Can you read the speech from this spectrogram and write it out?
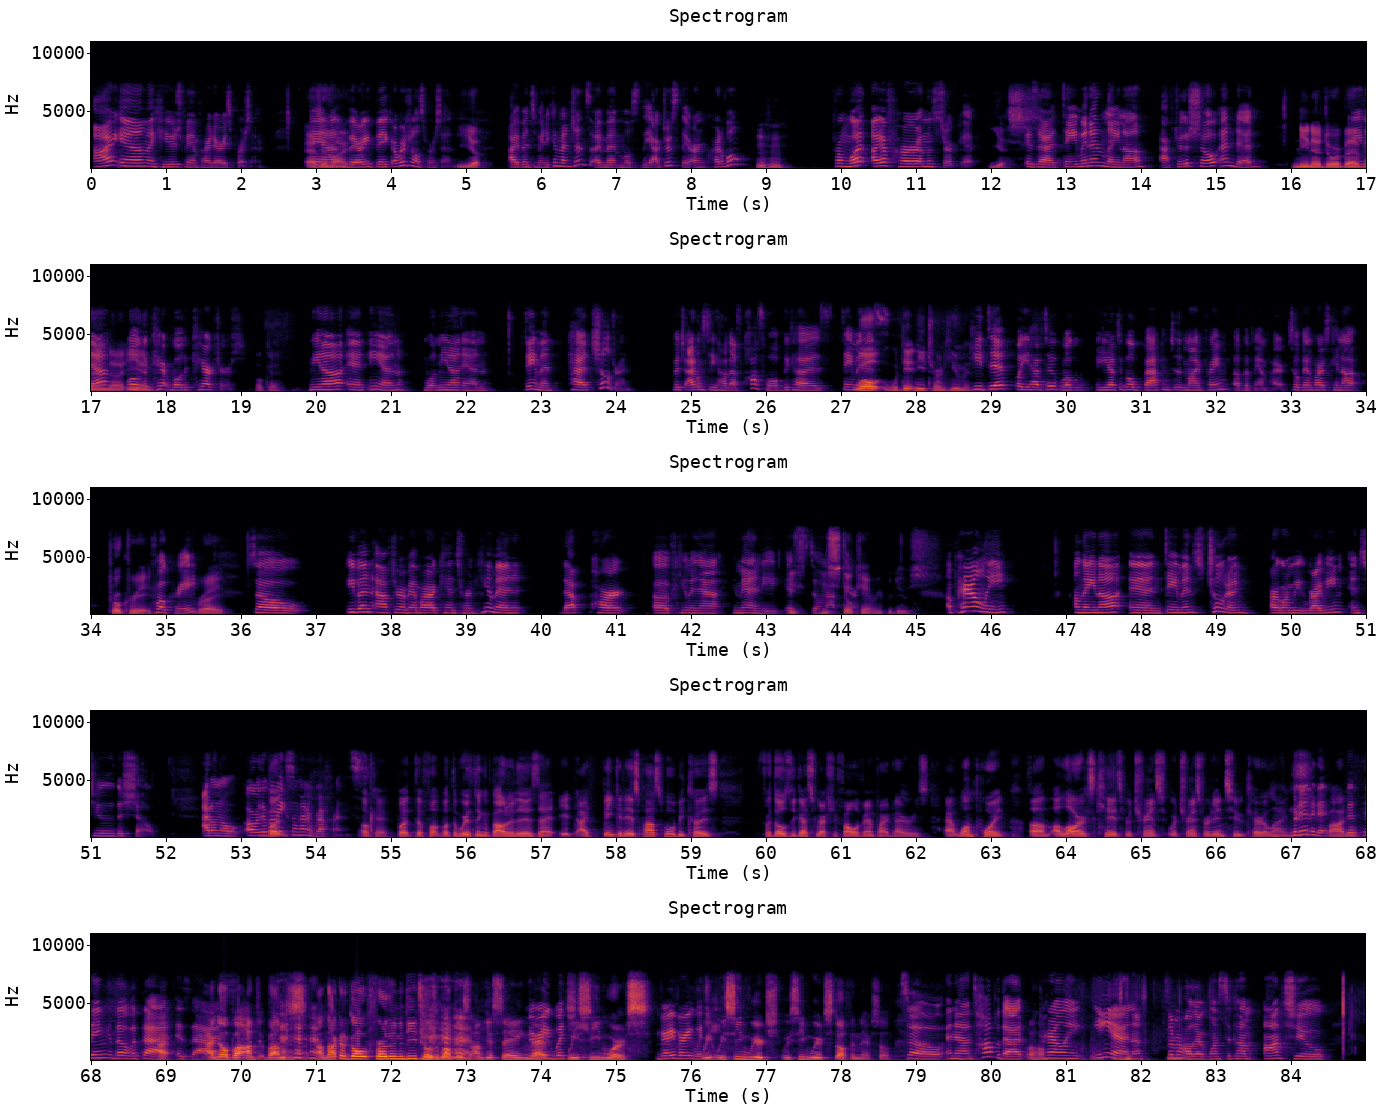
I am a huge Vampire Diaries person. As and am I. very big originals person. Yep. I've been to many conventions. I've met most of the actors. They are incredible. Mm-hmm. From what I have heard on the circuit, Yes. is that Damon and Lena, after the show ended, Nina Dobrev Nina, and uh, well Ian. the char- well the characters, okay. Nina and Ian, well Nina and Damon had children, which I don't see how that's possible because Damon Well, is didn't he turn human? he did, but you have to well you have to go back into the mind frame of a vampire. So vampires cannot Procreate. procreate. Right. So even after a vampire can turn human, that part of human humanity is he still he not still there. can't reproduce. Apparently, Elena and Damon's children are going to be arriving into the show. I don't know, or they're going But- to make some kind of reference. Okay, but the fun, but the weird thing about it is that it I think it is possible because for those of you guys who actually follow Vampire Diaries, at one point, um, Alaric's kids were trans were transferred into Caroline's But it, it, body. the thing though with that is that I know, but I'm but I'm just I'm not gonna go further into details about this. I'm just saying Very that witchy. we've seen worse. very very witchy. We we seen weird we've seen weird stuff in there. So So, and on top of that, Uh-huh. Apparently Ian Somerhalder wants to come onto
